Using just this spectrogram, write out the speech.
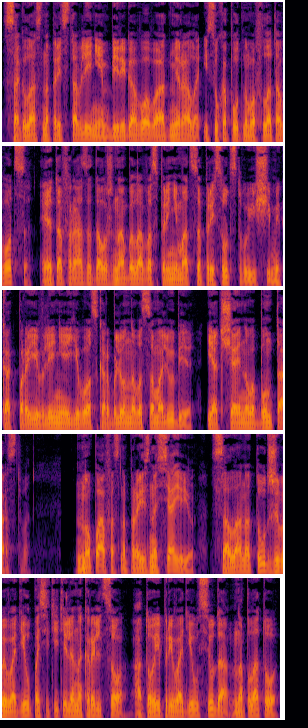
Согласно представлениям берегового адмирала и сухопутного флотоводца, эта фраза должна была восприниматься присутствующими как проявление его оскорбленного самолюбия и отчаянного бунтарства – но пафосно произнося ее, Салана тут же выводил посетителя на крыльцо, а то и приводил сюда, на плато,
